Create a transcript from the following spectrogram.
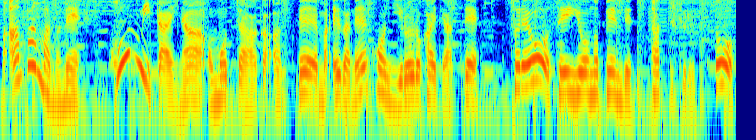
まあ、アンパンマンのね本みたいなおもちゃがあって、まあ、絵がね本にいろいろ書いてあってそれを専用のペンでタッチすると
